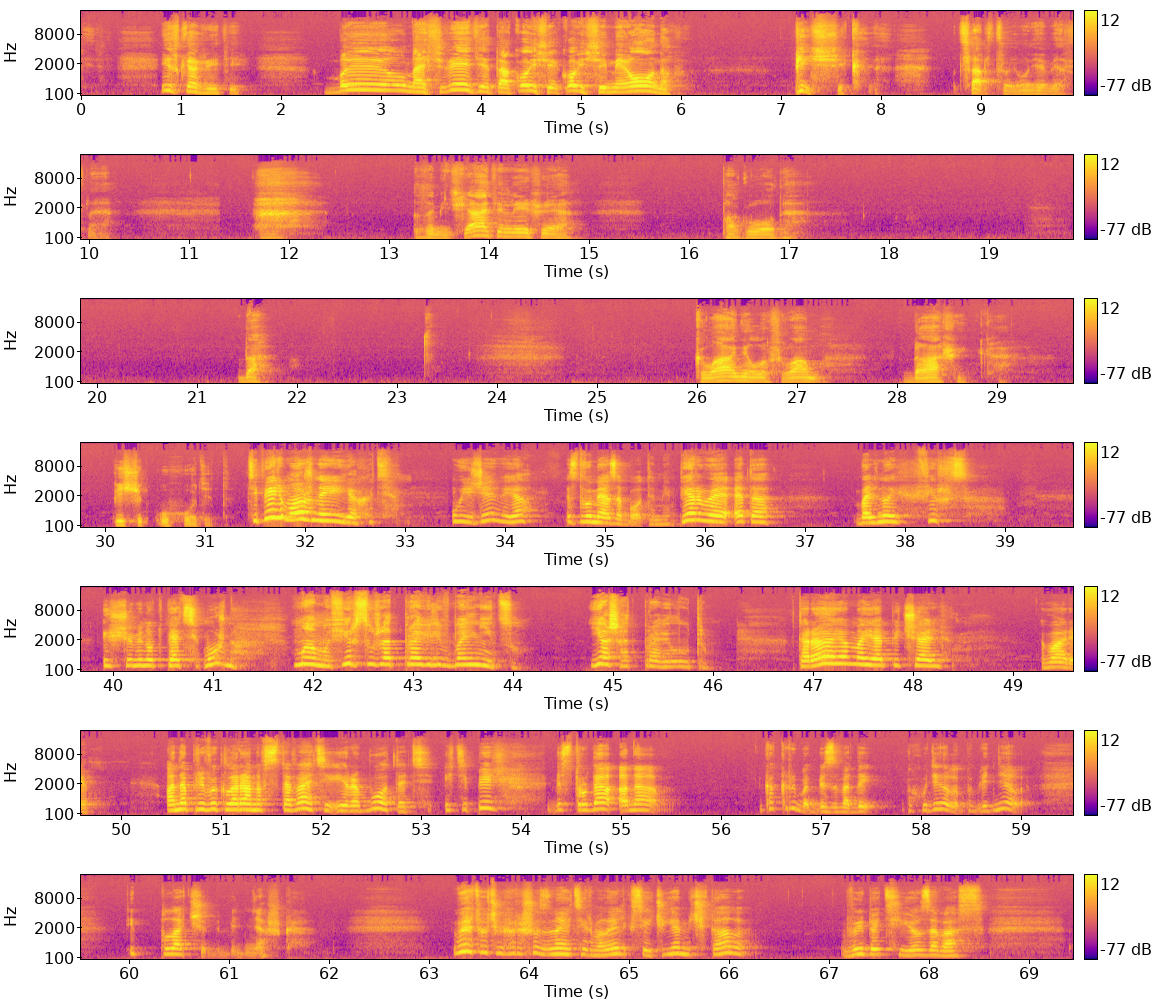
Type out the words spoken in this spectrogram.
и скажите, был на свете такой секой Симеонов, пищик, царство ему небесное. Замечательнейшая погода. Да. Кланялась вам Дашенька. Пищик уходит. Теперь можно и ехать. Уезжаю я с двумя заботами. Первое – это больной Фирс. Еще минут пять можно? Мама, Фирс уже отправили в больницу. Яша отправил утром. Вторая моя печаль – Варя. Она привыкла рано вставать и работать, и теперь без труда она, как рыба без воды, похудела, побледнела и плачет, бедняжка. Вы это очень хорошо знаете, Ермолай Алексеевич. Я мечтала выдать ее за вас.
